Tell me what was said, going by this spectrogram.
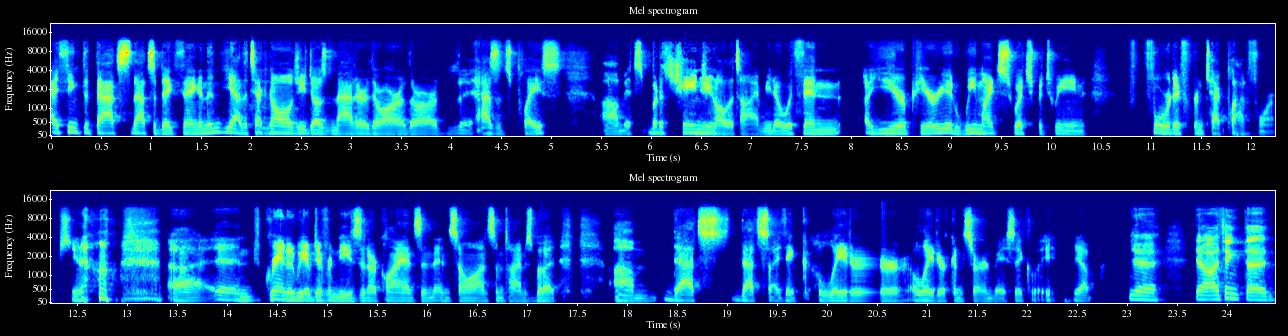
i think that that's that's a big thing. And then yeah the technology does matter. There are there are it has its place. Um, it's but it's changing all the time. You know within a year period we might switch between four different tech platforms you know? Uh, and granted we have different needs in our clients and, and so on sometimes but um, that's that's i think a later a later concern basically. Yep. Yeah. Yeah i think that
